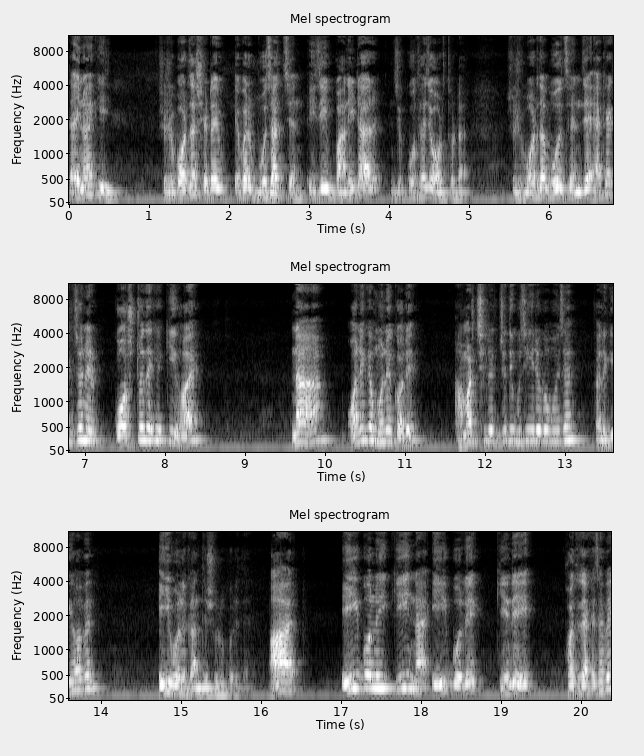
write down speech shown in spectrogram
তাই নয় কি? শিশু বর্দা সেটাই এবার বোঝাচ্ছেন, এই যে বাণীটার যে কোথায় যে অর্থটা। শিশু বর্দা বলছেন যে এক একজনের কষ্ট দেখে কি হয়? না, অনেকে মনে করে, আমার ছেলের যদি বুঝি এরকম হয়ে যায়, তাহলে কি হবে? এই বলে কাঁদতে শুরু করে দেয়। আর এই বলেই কি না এই বলে কেঁদে হয়তো দেখা যাবে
